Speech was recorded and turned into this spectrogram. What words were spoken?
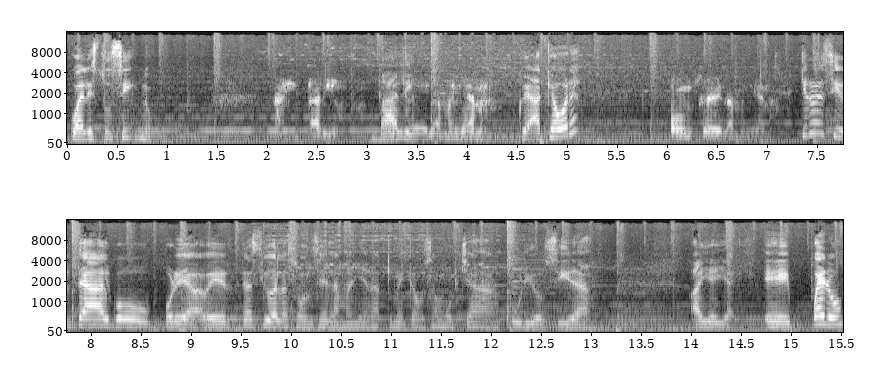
¿Cuál es tu signo? Sagitario. Vale. 11 de la mañana. ¿A qué hora? 11 de la mañana. Quiero decirte algo por haber nacido a las 11 de la mañana que me causa mucha curiosidad. Ay, ay, ay. Eh, bueno,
